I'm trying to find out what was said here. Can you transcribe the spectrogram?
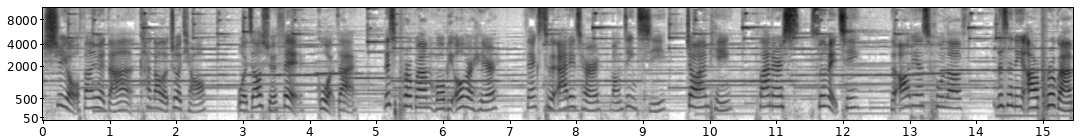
室友翻阅答案，看到了这条： 我交学费，故我在。This program will be over here, thanks to the editor 王静琪、赵安平, planners 孙伟清. The audience who love listening our program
